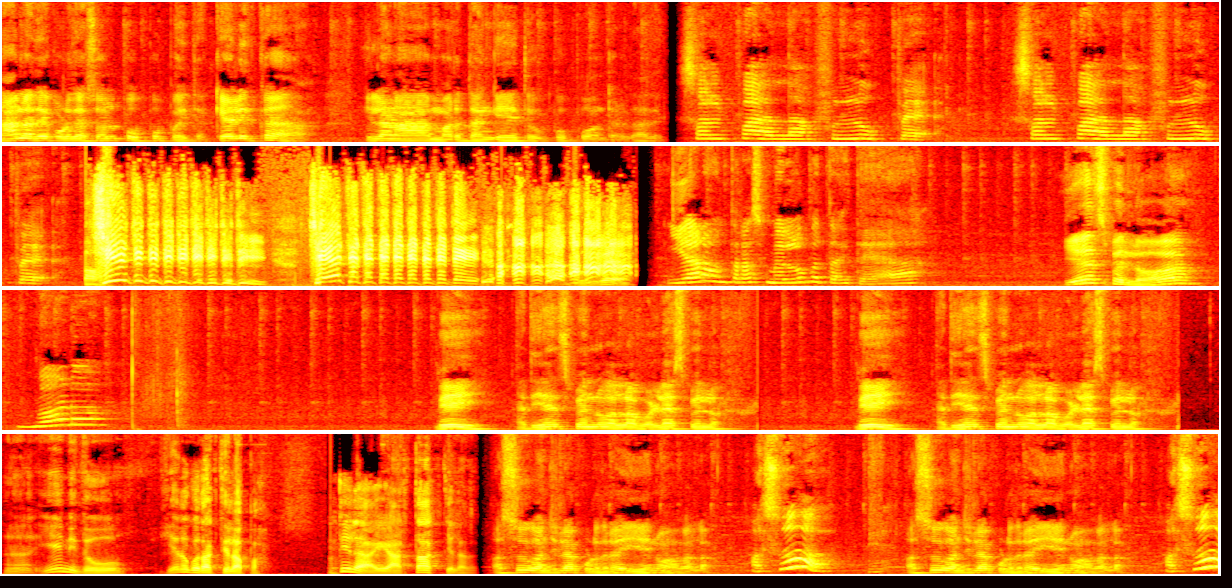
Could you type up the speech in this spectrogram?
ನಾನು ಅದೇ ಕೊಡಿದೆ ಸ್ವಲ್ಪ ಉಪ್ಪು ಉಪ್ಪು ಐತೆ. ಕೇಳಿದ್ಕ ಇಲ್ಲಣ್ಣ ಮರದ ಹಂಗೆ ಐತೆ ಉಪ್ಪು ಉಪ್ಪು ಅಂತ ಹೇಳ್ದೆ ಅದೇ. ಸ್ವಲ್ಪ ಅಲ್ಲ ಫುಲ್ ಉಪ್ಪೆ. ಸ್ವಲ್ಪ ಅಲ್ಲ ಫುಲ್ ಉಪ್ಪೆ. ಏನೋ ಒಂಥರ ಸ್ಮೆಲ್ಲು ಬತ್ತೈತೆ. ಏನ್ ಸ್ಮೆಲ್ಲು ನೋಡು. ಬೇಯ್ ಅದೇನು ಸ್ಮೆಲ್ಲು ಅಲ್ಲ ಒಳ್ಳೆ ಸ್ಮೆಲ್ಲು ಬೇಯ್ ಅದೇನು ಸ್ಮೆಲ್ಲು ಅಲ್ಲ ಒಳ್ಳೆ ಸ್ಮೆಲ್ಲು ಆ, ಏನಿದು? ಏನೋ ಗೊತ್ತಾಗ್ತಿಲ್ಲಪ್ಪ. ಗೊತ್ತಿಲ್ಲ ಈ ಅರ್ಥ ಆಗ್ತಿಲ್ಲ ಅದು. ಹಸು ಗಂಜಲ ಕುಡಿದ್ರೆ ಏನು ಆಗಲ್ಲ. ಹಸು? ಹಸು ಗಂಜಲ ಕುಡಿದ್ರೆ ಏನು ಆಗಲ್ಲ. ಹಸು?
